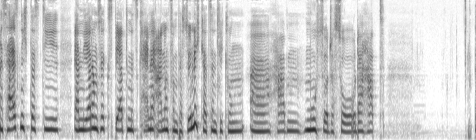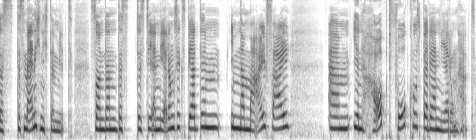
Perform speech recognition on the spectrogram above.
Es heißt nicht, dass die Ernährungsexpertin jetzt keine Ahnung von Persönlichkeitsentwicklung äh, haben muss oder so oder hat. Das, das meine ich nicht damit, sondern dass, dass die Ernährungsexpertin im Normalfall ähm, ihren Hauptfokus bei der Ernährung hat.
